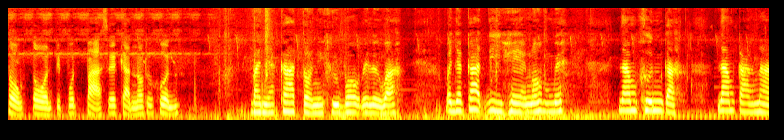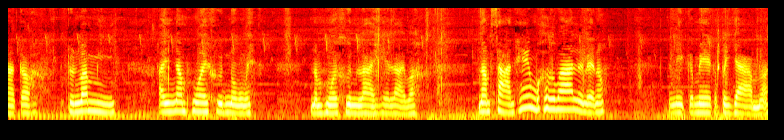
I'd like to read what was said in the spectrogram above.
สองตนไปปลดปลาเสื้อกันเนาะทุกคน บรรยากาศตอนนี้คือบอกได้เลยว่า บรรยากาศดีแหงเนาะมึงน้ำขึ้นกะน้ำกลางนาก็จนว่ามีไอ้น้ำห้วยขึ้นเนาะมึงไหมน้ำห้วยขึ้นลายแห่ลายว่าน้ำสารแห้งบ่คือบ้านเลยเลยเนาะ อันนี้ก็แม่ก็ไปยามละ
